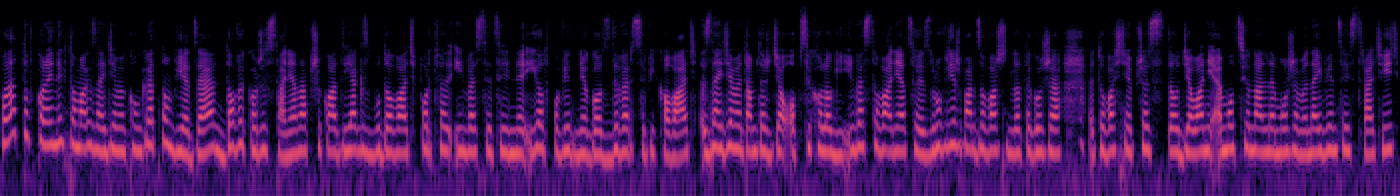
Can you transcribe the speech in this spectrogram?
Ponadto w kolejnych tomach znajdziemy konkretną wiedzę do wykorzystania, na przykład jak zbudować portfel inwestycyjny i odpowiednio go zdywersyfikować. Znajdziemy tam też dział o psychologii inwestowania, co jest również bardzo ważne, dlatego że to właśnie przez to działanie emocjonalne możemy najwięcej stracić.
